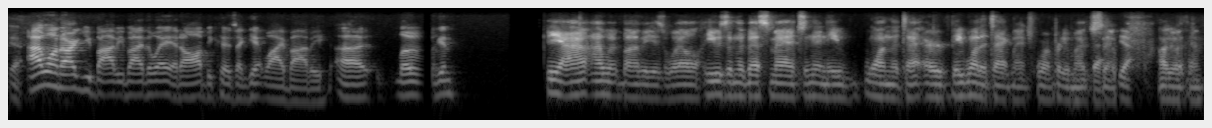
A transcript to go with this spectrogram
Yeah. I won't argue Bobby, by the way, at all, because I get why Bobby. Uh, Logan. Yeah, I, I went Bobby as well. He was in the best match, and then he won the tag, or he won the tag match for him pretty much. So Yeah. I'll go with him.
